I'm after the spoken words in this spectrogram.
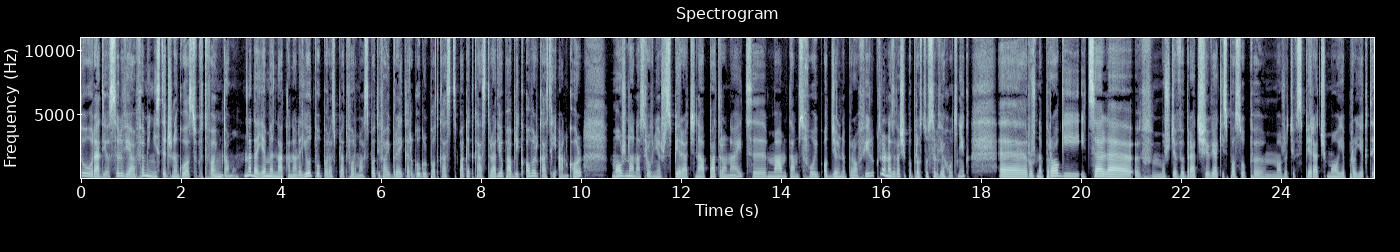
Tu Radio Sylwia, feministyczny głos w Twoim domu. Nadajemy na kanale YouTube oraz platformach Spotify, Breaker, Google Podcasts, Pocketcast, Radio Public, Overcast i Anchor. Można nas również wspierać na Patronite. Mam tam swój oddzielny profil, który nazywa się po prostu Sylwia Hutnik. E, różne progi i cele możecie wybrać, w jaki sposób y, możecie wspierać moje projekty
